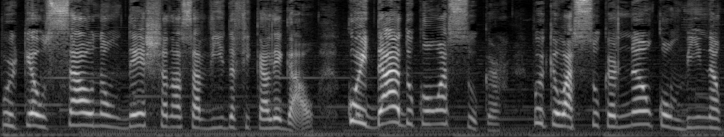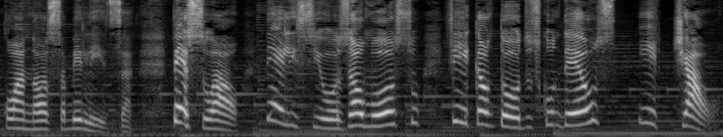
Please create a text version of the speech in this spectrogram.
porque o sal não deixa nossa vida ficar legal. Cuidado com o açúcar, porque o açúcar não combina com a nossa beleza. Pessoal, delicioso almoço. Ficam todos com Deus e tchau.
